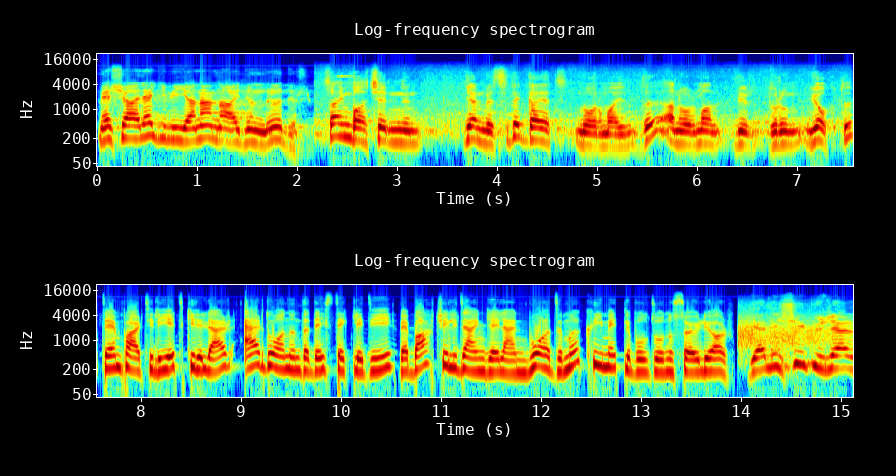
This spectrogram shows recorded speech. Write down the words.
meşale gibi yanan aydınlığıdır. Sayın Bahçeli'nin gelmesi de gayet normaldi. Anormal bir durum yoktu. DEM Partili yetkililer Erdoğan'ın da desteklediği ve Bahçeli'den gelen bu adımı kıymetli bulduğunu söylüyor. Gelişi güzel,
